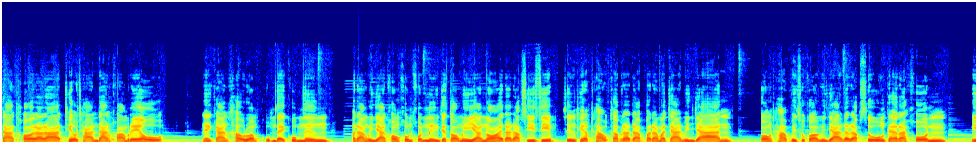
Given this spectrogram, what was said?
ศาจทรราชเที่ยวชาญด้านความเร็ว ในการเข้าร่วมกลุ่มใดกลุ่มหนึ่ง พลังวิญญาณของคนคนหนึ่งจะต้องมีอย่างน้อยระดับ 40 ซึ่งเทียบเท่ากับระดับปรมาจารย์วิญญาณกองทัพวิศวกรวิญญาณระดับสูงแต่ละคน มี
